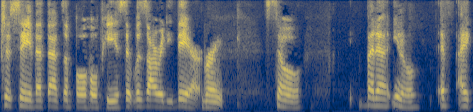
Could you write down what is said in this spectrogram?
to say that that's a boho piece; it was already there. Right. So, but uh, you know, if I,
